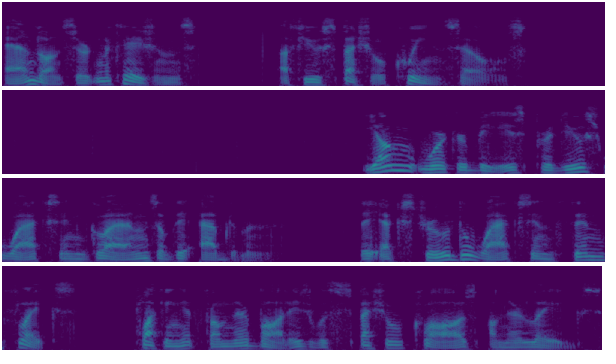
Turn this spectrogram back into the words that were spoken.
and on certain occasions, a few special queen cells. Young worker bees produce wax in glands of the abdomen. They extrude the wax in thin flakes, plucking it from their bodies with special claws on their legs.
